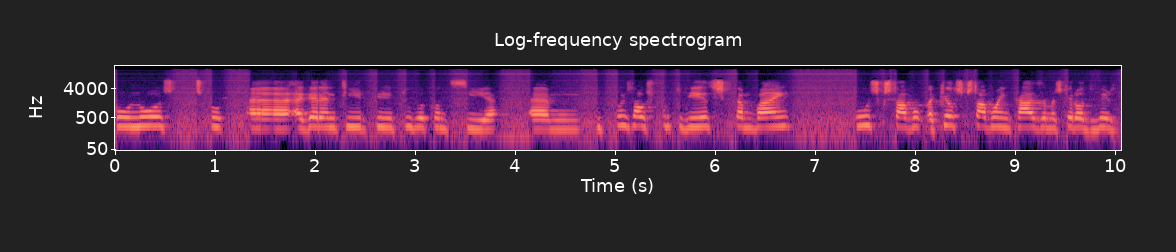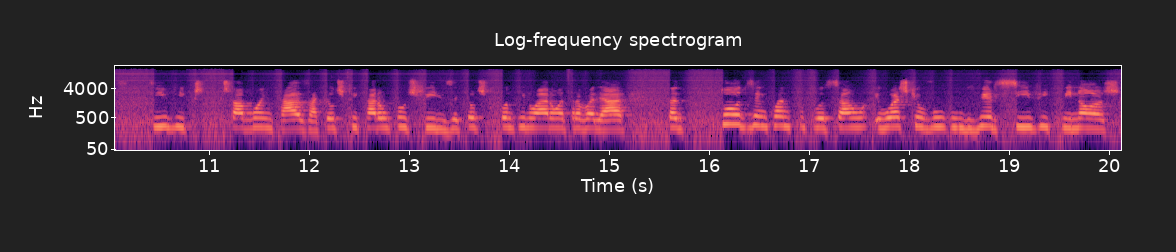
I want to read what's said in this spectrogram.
connosco a garantir que tudo acontecia e depois aos portugueses que também que estavam, aqueles que estavam em casa, mas que era o dever cívico, que estavam em casa, aqueles que ficaram com os filhos, aqueles que continuaram a trabalhar. Portanto, todos enquanto população, eu acho que houve um dever cívico e nós,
